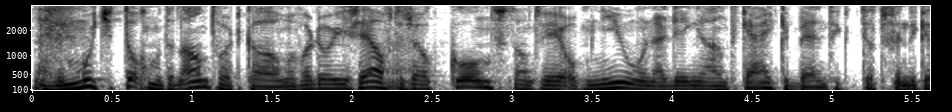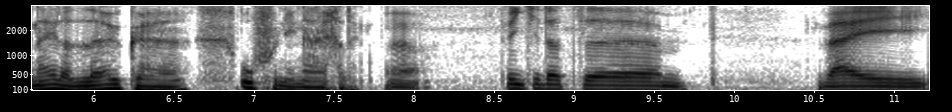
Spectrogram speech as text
en dan moet je toch met een antwoord komen. Waardoor je zelf dus ook constant weer opnieuw naar dingen aan het kijken bent. Ik, dat vind ik een hele leuke oefening eigenlijk. Ja. Vind je dat ehm, wij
